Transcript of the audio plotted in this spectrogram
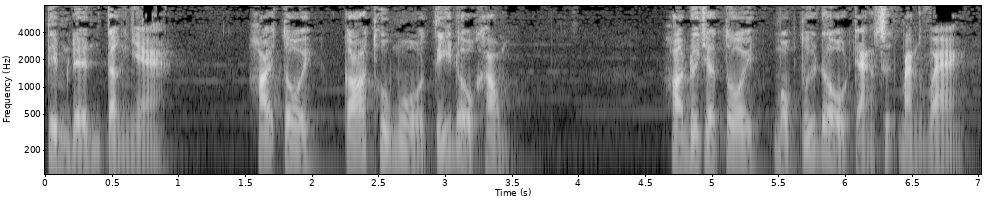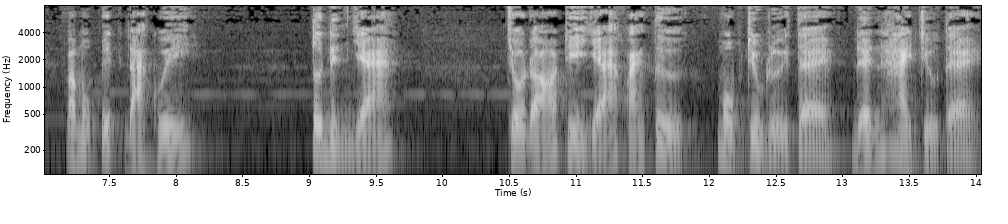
tìm đến tận nhà. Hỏi tôi có thu mua tí đồ không? Họ đưa cho tôi một túi đồ trang sức bằng vàng và một ít đá quý. Tôi định giá. Chỗ đó trị giá khoảng từ một triệu rưỡi tệ đến 2 triệu tệ.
